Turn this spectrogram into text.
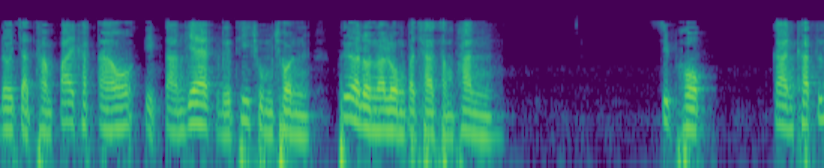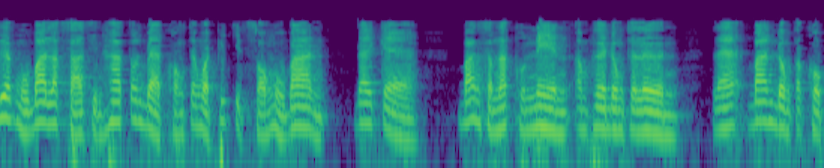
โดยจัดทำป้ายคัดเอาท์ติดตามแยกหรือที่ชุมชน เพื่อรณรงค์ประชาสัมพันธ์ 16. การคัดเลือกหมู่บ้านรักษาศีลห้าต้นแบบของจังหวัดพิจิตรสองหมู่บ้าน ได้แก่ บ้านสำนักขุนเนนอำเภอดงเจริญ และบ้านดงตะขบ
